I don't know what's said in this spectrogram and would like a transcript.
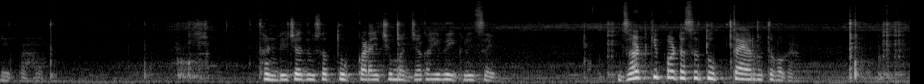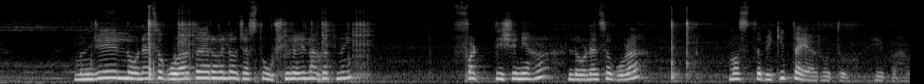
हे पहा. थंडीच्या दिवसात तूप काढायची मज्जा काही वेगळीच आहे. झटकीपट असं तूप तयार होतं बघा. म्हणजे लोण्याचा गोळा तयार व्हायला जास्त उशीरही लागत नाही. फट दिशेने हा लोण्याचा गोळा मस्तपैकी तयार होतो. हे पहा.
